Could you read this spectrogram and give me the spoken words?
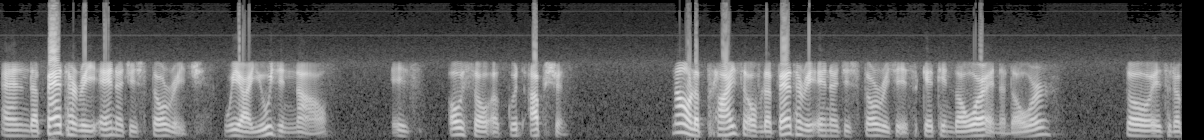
And the battery energy storage we are using now is also a good option. Now the price of the battery energy storage is getting lower and lower, so it's the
